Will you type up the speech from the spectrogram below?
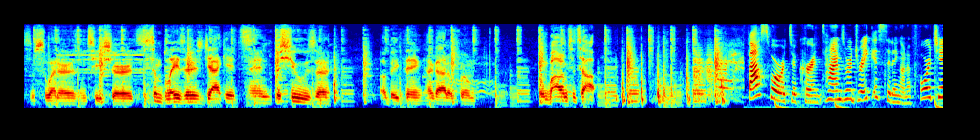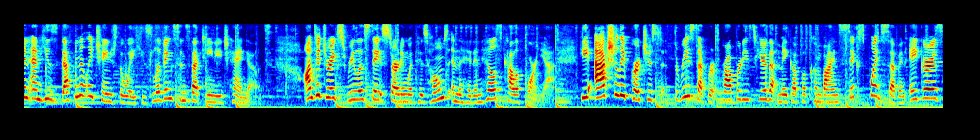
Some sweaters and t-shirts, some blazers, jackets, and the shoes are a big thing. I got them from from bottom to top. Fast forward to current times where Drake is sitting on a fortune and he's definitely changed the way he's living since that teenage hangout. Onto Drake's real estate starting with his homes in the Hidden Hills, California. He actually purchased three separate properties here that make up a combined 6.7 acres,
